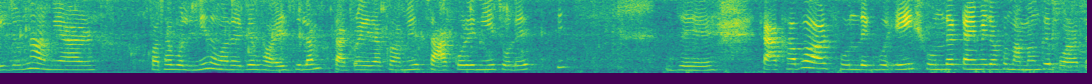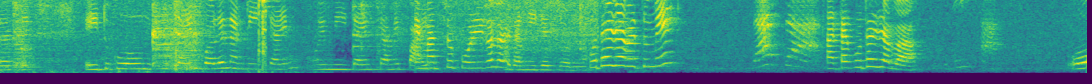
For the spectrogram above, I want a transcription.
এই জন্য আমি আর কথা বলিনি, তোমাদেরকে ভয়েস দিলাম। তারপরে দেখো আমি চা করে নিয়ে চলে এসেছি যে চা খাব আর ফোন দেখব। এই সন্ধ্যার টাইমে যখন মামাকে পড়াতে আসে এইটুকু মি টাইম বলে না মি টাইম ওই মি টাইমটা আমি পাই। মাত্র পড়ে গেল এটা নিজের জন্য। কোথায় যাবে তুমি? টাটা কোথায় যাবা? ও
